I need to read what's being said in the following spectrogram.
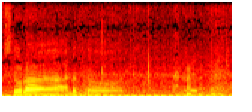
Pastora Lotlot.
